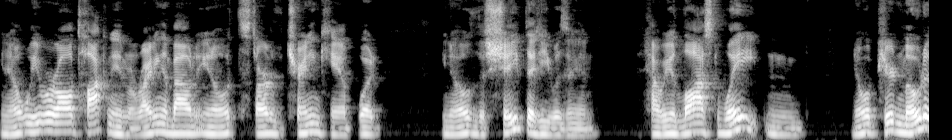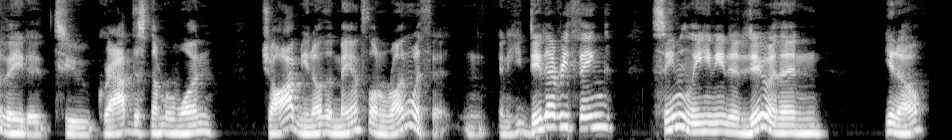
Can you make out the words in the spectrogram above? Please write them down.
You know, we were all talking to him and writing about, you know, at the start of the training camp, what, you know, the shape that he was in how he had lost weight and know appeared motivated to grab this number one job, you know, the mantle and run with it. And, and he did everything seemingly he needed to do. And then, you know,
